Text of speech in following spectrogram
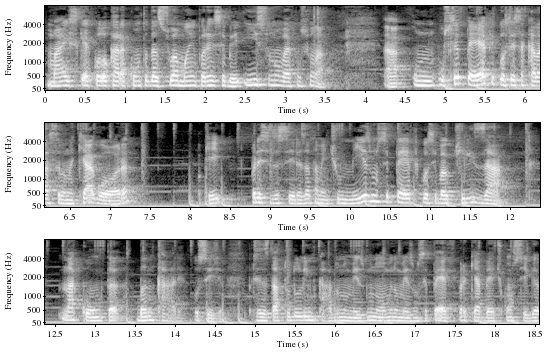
mas quer colocar a conta da sua mãe para receber. Isso não vai funcionar. Ah, um, o CPF que você está cadastrando aqui agora, ok? Precisa ser exatamente o mesmo CPF que você vai utilizar na conta bancária. Ou seja, precisa estar tudo linkado no mesmo nome, no mesmo CPF, para que a Bet consiga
